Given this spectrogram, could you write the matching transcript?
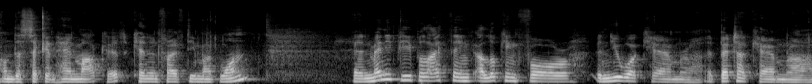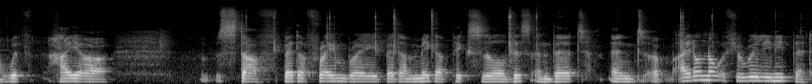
on the second-hand market, Canon 5D Mark I. And many people, I think, are looking for a newer camera, a better camera with higher stuff, better frame rate, better megapixel, this and that. And uh, I don't know if you really need that.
